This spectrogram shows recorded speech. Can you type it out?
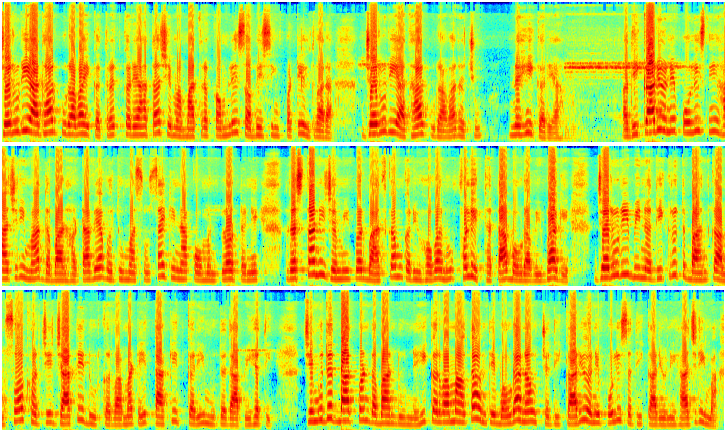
જરૂરી આધાર પુરાવા એકત્રિત કર્યા હતા, જેમાં માત્ર કમલેશ અભિસિંહ પટેલ દ્વારા જરૂરી આધાર પુરાવા રજૂ નહીં કર્યા. અધિકારીઓ અને પોલીસની હાજરીમાં દબાણ હટાવ્યા. વધુમાં સોસાયટીના કોમન પ્લોટ અને રસ્તાની જમીન પર બાંધકામ કર્યું હોવાનું ફલિત થતાં બવડા વિભાગે જરૂરી બિનઅધિકૃત બાંધકામ સ્વખર્ચે જાતે દૂર કરવા માટે તાકીદ કરી મુદત આપી હતી. જે મુદત બાદ પણ દબાણ દૂર નહીં કરવામાં આવતા અંતે બવડાના ઉચ્ચ અધિકારીઓ અને પોલીસ અધિકારીઓની હાજરીમાં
